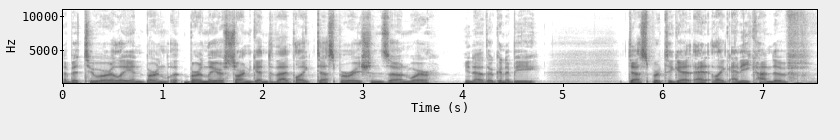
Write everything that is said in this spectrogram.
a bit too early, and Burnley, Burnley are starting to get into that like desperation zone where you know they're going to be desperate to get like any kind of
